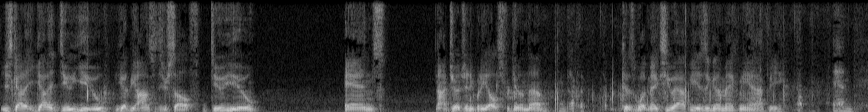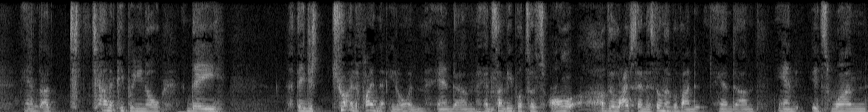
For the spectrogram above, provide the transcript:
You just gotta you gotta do you. You gotta be honest with yourself. Do you, and not judge anybody else for doing them. exactly. Because what makes you happy isn't gonna make me happy. And and a t- ton of people, you know, they they just try to find that, you know, and and um, and some people it's, all of their lives and they still never find it, and um, and it's one,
